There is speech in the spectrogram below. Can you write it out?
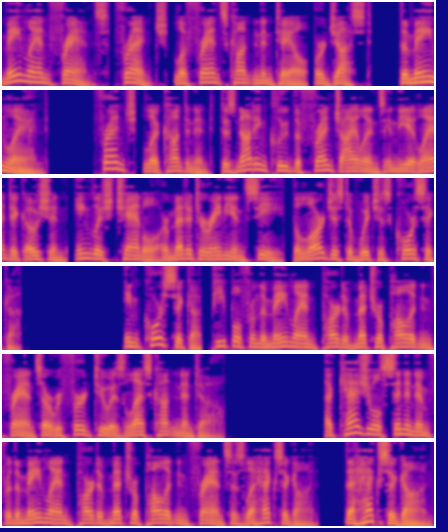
Mainland France French, La France continentale, or just the mainland French, Le Continent, does not include the French islands in the Atlantic Ocean, English Channel or Mediterranean Sea, the largest of which is Corsica. In Corsica, people from the mainland part of metropolitan France are referred to as les continentaux. A casual synonym for the mainland part of metropolitan France is le hexagon, the hexagon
